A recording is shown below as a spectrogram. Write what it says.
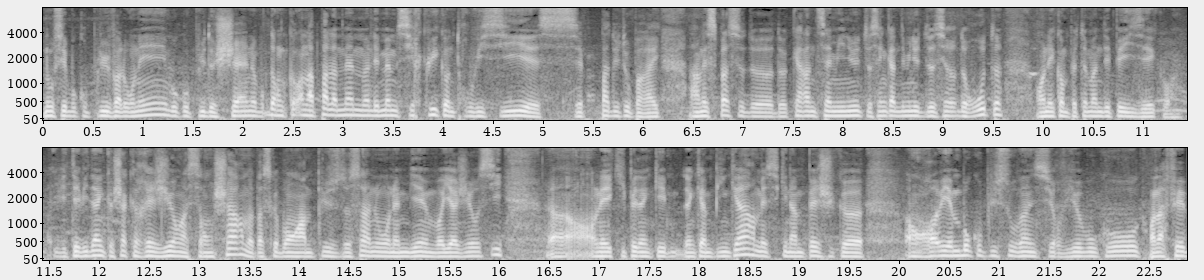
Nous c'est beaucoup plus vallonné, beaucoup plus de chênes. Donc on n'a pas la même les mêmes circuits qu'on trouve ici et c'est pas du tout pareil. En l'espace de, de 45 minutes, 50 minutes de, route, on est complètement dépaysé. Quoi. Il est évident que chaque région a son charme parce que bon, en plus de ça, nous on aime bien voyager aussi. Euh, on est équipé d'un camping-car, mais ce qui n'empêche que on revient beaucoup plus souvent sur Vieux-Boucau. On a fait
